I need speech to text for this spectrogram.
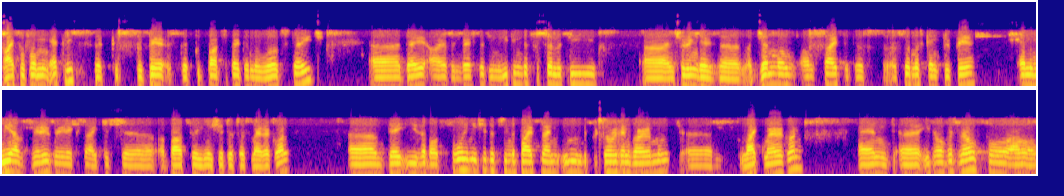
high performing athletes that could prepare, that could participate in the world stage. Uh, they have invested in heating the facility, uh, ensuring there's a, a gym on, on site that the uh, swimmers can prepare. And we are very, very excited uh, about the initiative of Maragon. Uh, there is about four initiatives in the pipeline in the Pretoria environment, uh, like Maragon, and uh, it offers well for our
